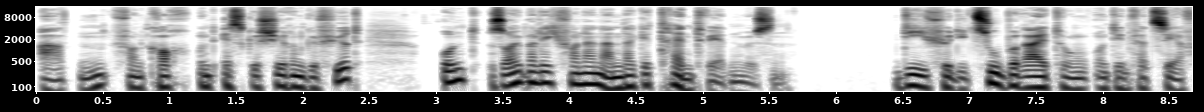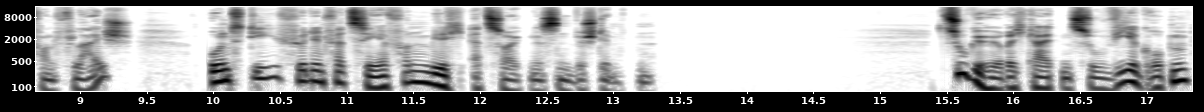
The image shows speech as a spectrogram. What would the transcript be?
Arten von Koch- und Essgeschirren geführt und säuberlich voneinander getrennt werden müssen: die für die Zubereitung und den Verzehr von Fleisch und die für den Verzehr von Milcherzeugnissen bestimmten. Zugehörigkeiten zu Wir-Gruppen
